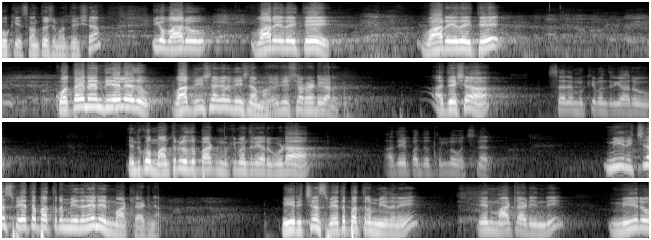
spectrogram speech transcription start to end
ఓకే సంతోషం అధ్యక్ష. ఇక వారు వారు ఏదైతే వారు ఏదైతే కొత్తగా నేను తీయలేదు. వారు తీసినాకనే తీసినామా? జగదీశ్వర్ రెడ్డి గారు. అధ్యక్ష సరే ముఖ్యమంత్రి గారు. ఎందుకో మంత్రులతో పాటు ముఖ్యమంత్రి గారు కూడా అదే పద్ధతుల్లో వచ్చినారు. మీరు ఇచ్చిన శ్వేతపత్రం మీదనే నేను మాట్లాడిన. మీరు ఇచ్చిన శ్వేతపత్రం మీదనే నేను మాట్లాడింది. మీరు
